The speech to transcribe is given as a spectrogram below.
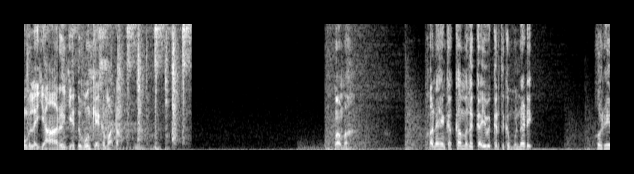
உங்களை யாரும் எதுவும் கேட்க மாட்டோம். மாமா ஆனா எங்க அக்கா மேல கை வைக்கிறதுக்கு முன்னாடி ஒரே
